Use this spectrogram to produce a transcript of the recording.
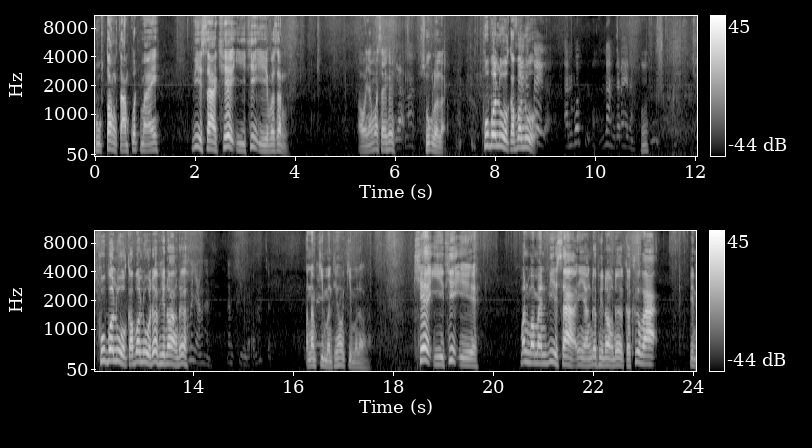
ถูกต้องตามกฎหมายวีซ่า KETA ว่าสั่นเอาหยังมาใส่เฮ้ยเยอะมากสุกแล้วล่ะ ผู้บ่รู้กับบ่รู้ ใส่อันบ่นั่นก็ได้นะ ผู้บ่รู้กับบ่รู้เด้อพี่น้องเด้อมันหยังหั่นน้ำจิ้มบ่เอามาใส่อันน้ำจิ้มเหมือนที่เฮากินมาแล้วล่ะ KETA มันบ่แม่นวีซ่าอีหยังเด้อพี่น้องเด้อก็คือว่า เป็น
